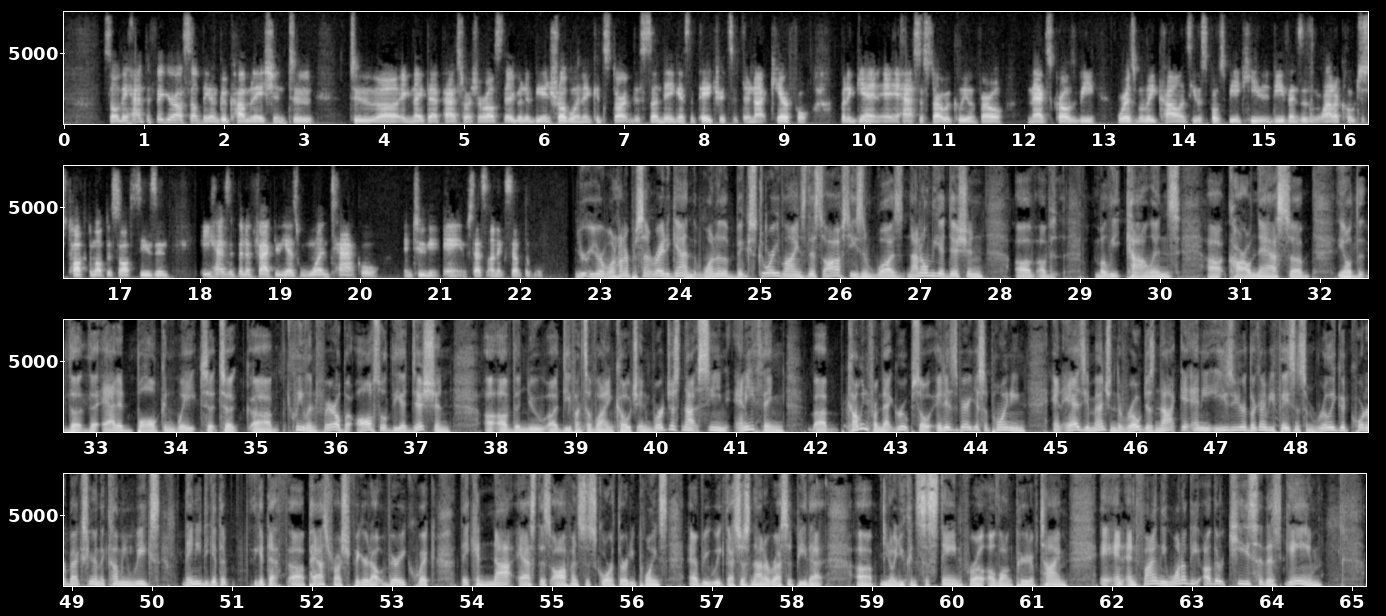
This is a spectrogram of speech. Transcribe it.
So they had to figure out something, a good combination to to uh, ignite that pass rush, or else they're going to be in trouble. And it could start this Sunday against the Patriots if they're not careful. But again, it has to start with Clelin Ferrell, Maxx Crosby, Whereas Maliek Collins, he was supposed to be a key to the defense. As a lot of coaches talked him up this offseason. He hasn't been effective. He has one tackle in two games. That's unacceptable. You're, you're 100% right again. One of the big storylines this offseason was not only the addition of, of Maliek Collins, uh, Carl Nassib, you know, the, the, the, added bulk and weight to, to uh, Clelin Ferrell, but also the addition uh, of the new uh, defensive line coach. And we're just not seeing anything uh, coming from that group. So it is very disappointing. And as you mentioned, the road does not get any easier. They're going to be facing some really good quarterbacks here in the coming weeks. They need to get their get that uh, pass rush figured out very quick. They cannot ask this offense to score 30 points every week. That's just not a recipe that uh, you know you can sustain for a, a long period of time. And and finally, one of the other keys to this game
